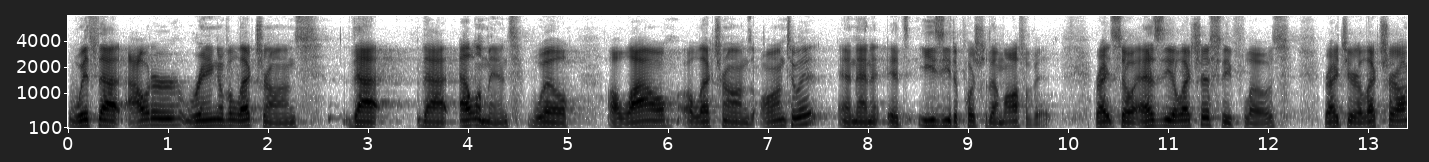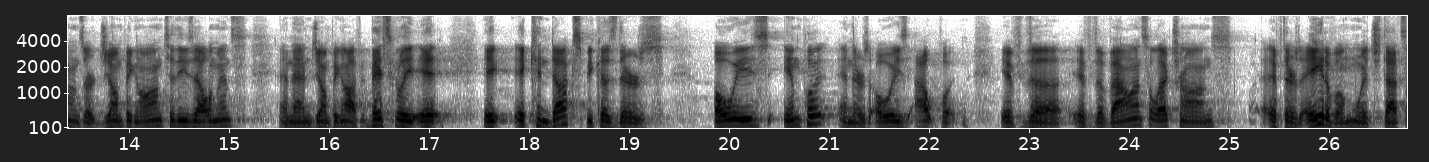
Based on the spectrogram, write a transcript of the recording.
with that outer ring of electrons, that, that element will allow electrons onto it, and then it's easy to push them off of it, right? So as the electricity flows, right, your electrons are jumping onto these elements and then jumping off. Basically, it, it, it conducts because there's always input and there's always output. If the, if the valence electrons, if there's eight of them, which that's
